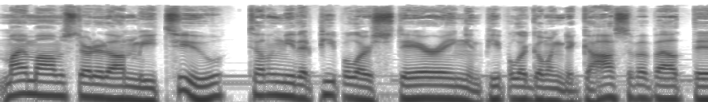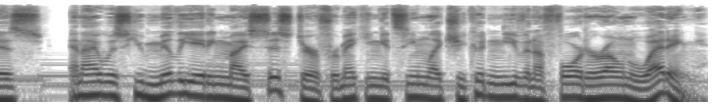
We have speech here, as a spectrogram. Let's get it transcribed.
My mom started on me too, telling me that people are staring and people are going to gossip about this, and I was humiliating my sister for making it seem like she couldn't even afford her own wedding.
